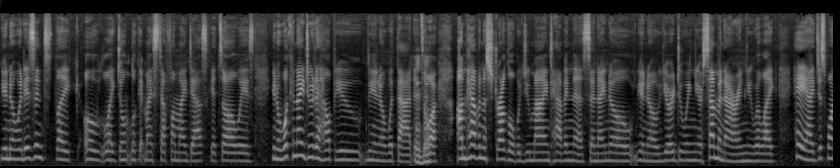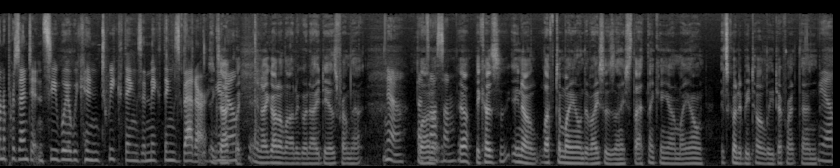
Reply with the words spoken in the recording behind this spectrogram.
You know, it isn't like, oh, like don't look at my stuff on my desk. It's always, you know, what can I do to help you, you know, with that? It's mm-hmm. or I'm having a struggle, would you mind having this? And I know, you know, you're doing your seminar and you were like, "Hey, I just want to present it and see where we can tweak things and make things better." Exactly. And I got a lot of good ideas from that. Yeah, that's lot of- awesome. yeah, because, you know, left to my own devices I start thinking on my own, it's going to be totally different than Yeah.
